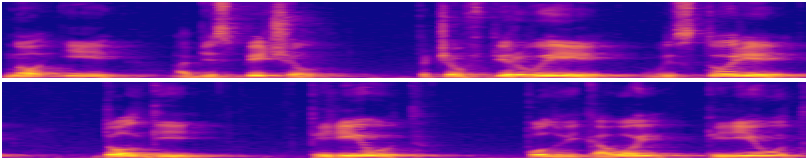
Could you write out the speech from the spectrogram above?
но и обеспечил, причем впервые в истории, долгий период, полувековой период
